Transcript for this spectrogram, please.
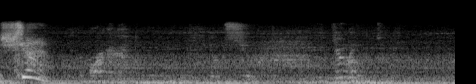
Shut up. Just shut up.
